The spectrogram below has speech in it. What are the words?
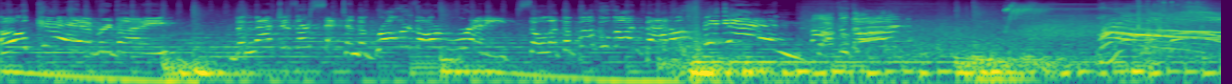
Okay, everybody! The matches are set and the brawlers are ready, so let the Bakugan battles begin! Bakugan! Bakugan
